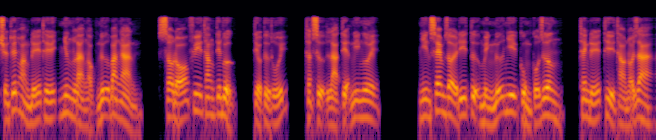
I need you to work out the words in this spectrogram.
truyền thuyết hoàng đế thế nhưng là ngọc nữ ba ngàn, sau đó phi thăng tiên vực, tiểu t ử túi thật sự là tiện nghi ngươi. Nhìn xem rời đi tự mình nữ nhi cùng cố dương, thanh đế thì thào nói ra,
